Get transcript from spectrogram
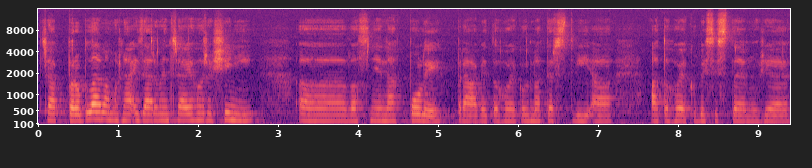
třeba problém a možná i zároveň třeba jeho řešení vlastně na poli právě toho jakoby materství a, a toho jakoby systému, že,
